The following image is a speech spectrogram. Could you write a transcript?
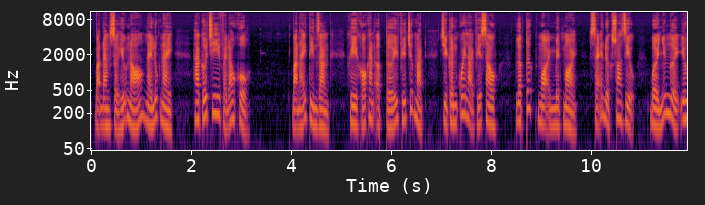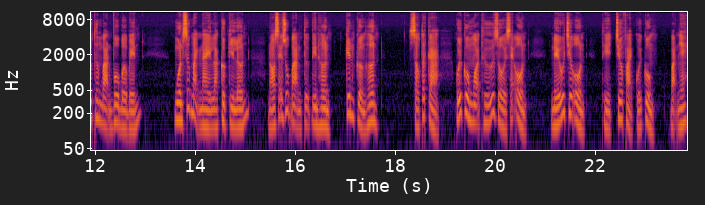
Bạn đang sở hữu nó ngay lúc này, hà cớ chi phải đau khổ. Bạn hãy tin rằng khi khó khăn ập tới phía trước mặt, chỉ cần quay lại phía sau, lập tức mọi mệt mỏi sẽ được xoa dịu bởi những người yêu thương bạn vô bờ bến. Nguồn sức mạnh này là cực kỳ lớn, nó sẽ giúp bạn tự tin hơn, kiên cường hơn. Sau tất cả, cuối cùng mọi thứ rồi sẽ ổn. Nếu chưa ổn thì chưa phải cuối cùng, bạn nhé.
